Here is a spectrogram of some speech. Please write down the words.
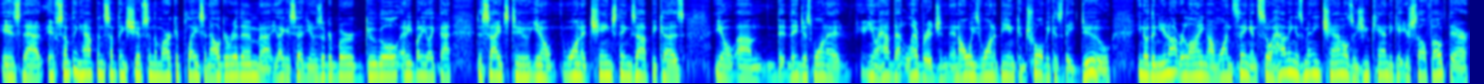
is that if something happens, something shifts in the marketplace, an algorithm, uh, like I said, you know, Zuckerberg, Google, anybody like that decides to, you know, want to change things up because, you know, um, they, they, just want to, you know, have that leverage and, and always want to be in control because they do, you know, then you're not relying on one thing. And so having as many channels as you can to get yourself out there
